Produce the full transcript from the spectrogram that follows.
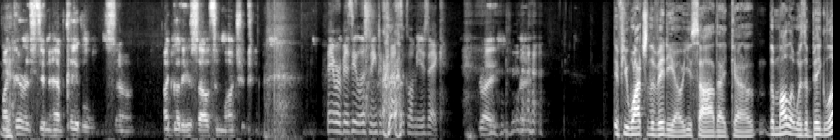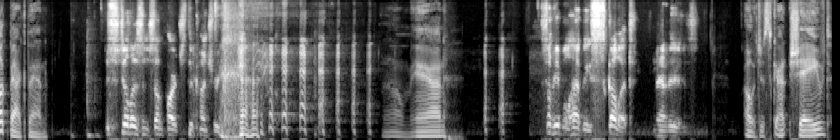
My Yeah. parents didn't have cable, so I'd go to his house and watch it. They were busy listening to classical music. Right. right. If you watch the video, you saw like uh, the mullet was a big look back then. It still is in some parts of the country. Oh man. Some people have a skullet. That is. Oh, just got shaved,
